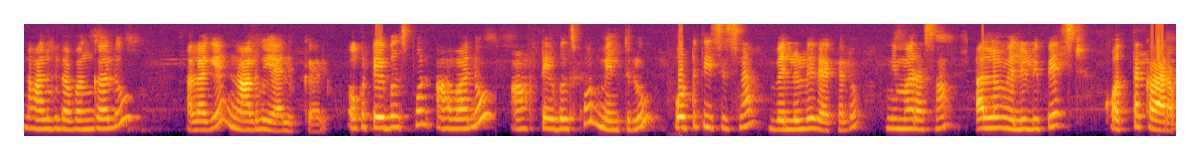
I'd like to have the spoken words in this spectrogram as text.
నాలుగు లవంగాలు అలాగే నాలుగు యాలక్కాయలు ఒక టేబుల్ స్పూన్ ఆవాలు హాఫ్ టేబుల్ స్పూన్ మెంతులు పొట్టు తీసేసిన వెల్లుల్లి రేఖలు నిమ్మరసం అల్లం వెల్లుల్లి పేస్ట్ కొత్త కారం.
